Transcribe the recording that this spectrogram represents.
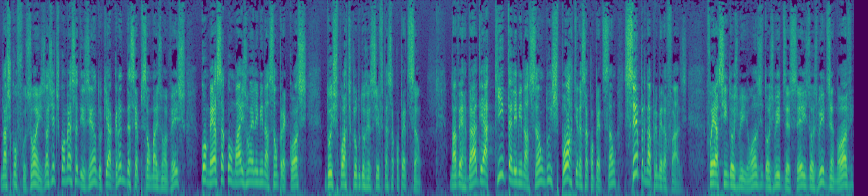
nas confusões, a gente começa dizendo que a grande decepção, mais uma vez, começa com mais uma eliminação precoce do Esporte Clube do Recife nessa competição. Na verdade, é a quinta eliminação do esporte nessa competição, sempre na primeira fase. Foi assim em 2011, 2016, 2019,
